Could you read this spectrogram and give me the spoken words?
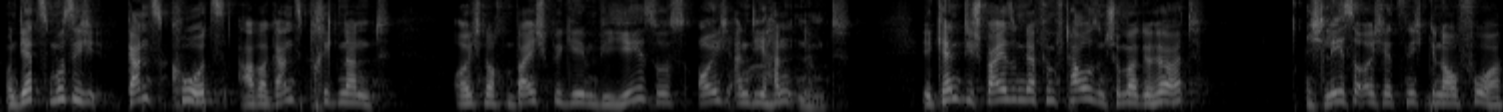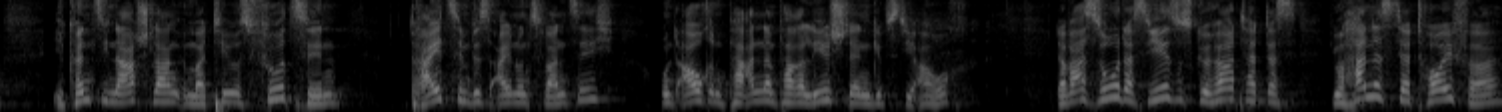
Und jetzt muss ich ganz kurz, aber ganz prägnant euch noch ein Beispiel geben, wie Jesus euch an die Hand nimmt. Ihr kennt die Speisung der 5000 schon mal gehört. Ich lese euch jetzt nicht genau vor. Ihr könnt sie nachschlagen in Matthäus 14, 13 bis 21 und auch in ein paar anderen Parallelstellen gibt es die auch. Da war es so, dass Jesus gehört hat, dass Johannes der Täufer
